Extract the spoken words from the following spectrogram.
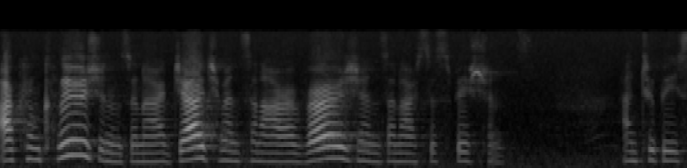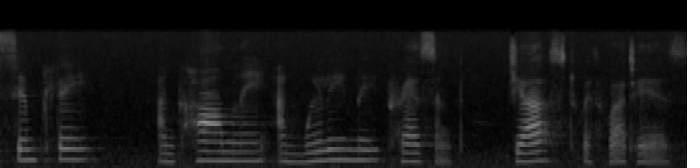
our conclusions and our judgments and our aversions and our suspicions, and to be simply and calmly and willingly present just with what is.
